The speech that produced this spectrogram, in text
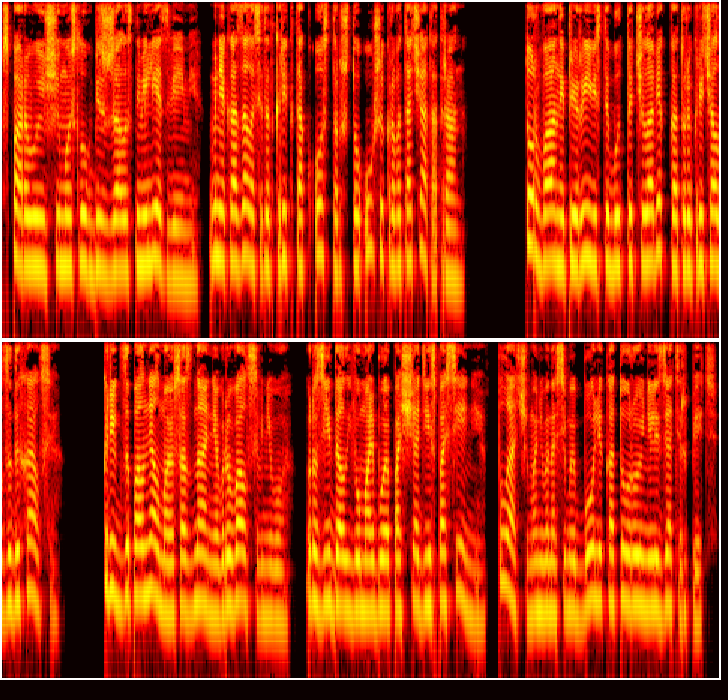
вспарывающий мой слух безжалостными лезвиями. Мне казалось, этот крик так остр, что уши кровоточат от ран. То рваный, прерывистый, будто человек, который кричал, задыхался. Крик заполнял мое сознание, врывался в него, разъедал его мольбой о пощаде и спасении, плачем о невыносимой боли, которую нельзя терпеть.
